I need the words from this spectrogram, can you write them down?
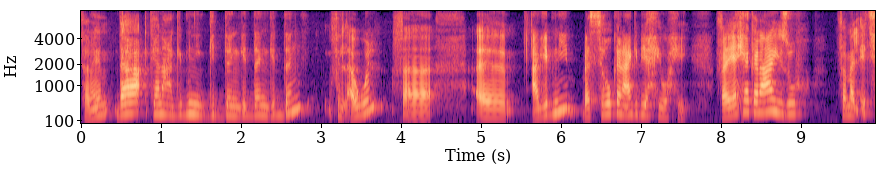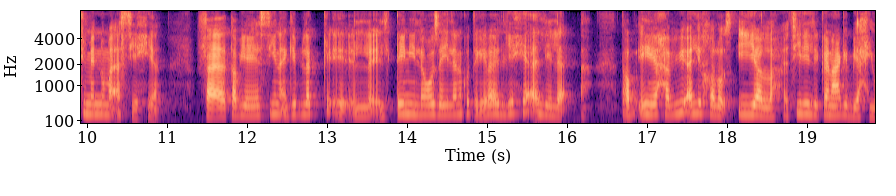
تمام؟ ده كان عاجبني جدا جدا جدا في الأول ف آه عاجبني بس هو كان عاجب يحيى وحي فيحيى كان عايزه فما لقيتش منه مقاس يحيى. فطب يا ياسين أجيب لك ال- التاني اللي هو زي اللي أنا كنت جايبها ليحيى قال لي لأ. طب إيه يا حبيبي؟ قال لي خلاص إيه يلا هاتيلي اللي كان عاجب يحيى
